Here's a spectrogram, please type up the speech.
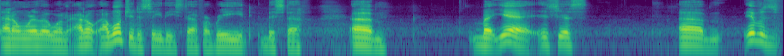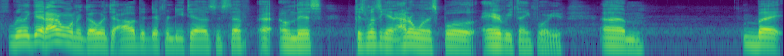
I don't really want. I don't. I want you to see these stuff or read this stuff. Um, but yeah, it's just. Um, it was really good. I don't want to go into all the different details and stuff uh, on this because once again, I don't want to spoil everything for you. Um, but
